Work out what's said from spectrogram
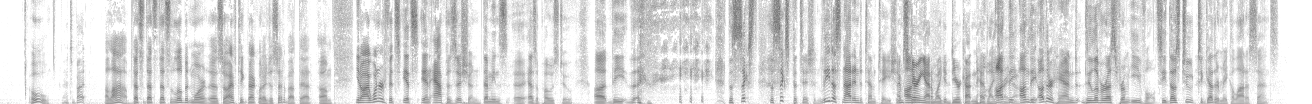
Oh, That's a but. alla. That's that's that's a little bit more. Uh, so I have to take back what I just said about that. Um, you know, I wonder if it's it's in apposition. That means uh, as opposed to uh, the the. the sixth, the sixth petition: lead us not into temptation. I'm On- staring at him like a deer caught in headlights. on right the now. on the other hand, deliver us from evil. See, those two together make a lot of sense.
